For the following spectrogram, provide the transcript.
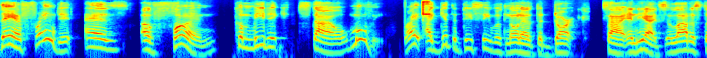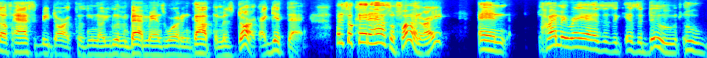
they have framed it as a fun comedic style movie, right? I get that DC was known as the dark side, and yeah, it's a lot of stuff has to be dark because you know you live in Batman's world and Gotham is dark. I get that, but it's okay to have some fun, right? And Jaime Reyes is a, is a dude who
